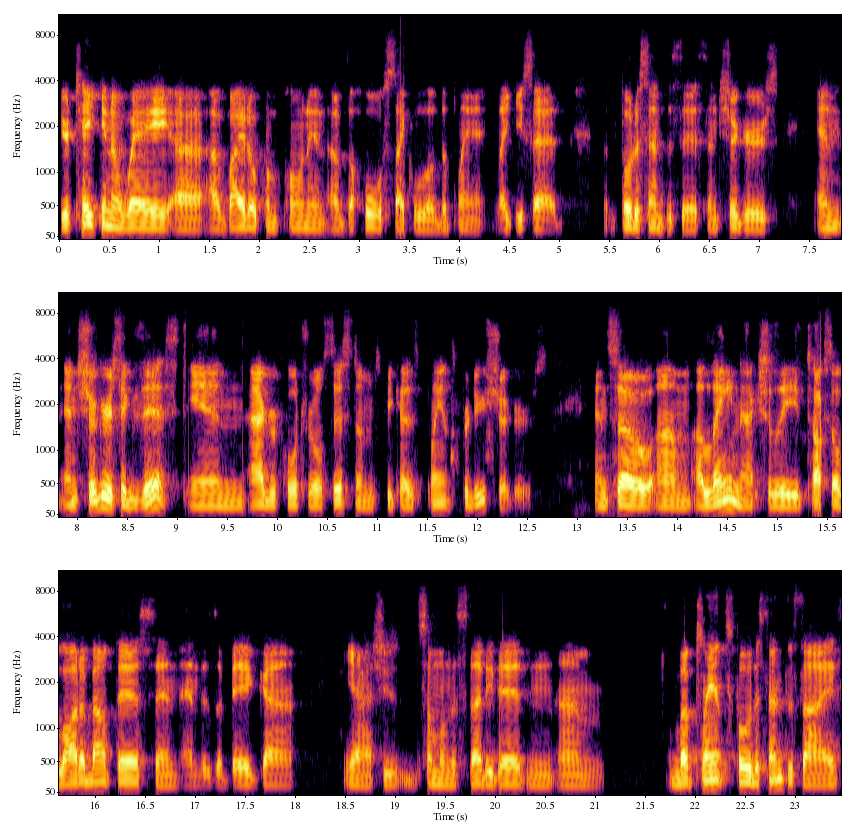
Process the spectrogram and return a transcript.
you're taking away a, a vital component of the whole cycle of the plant, like you said, photosynthesis and sugars. And and sugars exist in agricultural systems because plants produce sugars. And so um, Elaine actually talks a lot about this and, and is a big uh, yeah, she's someone that studied it, and um, but plants photosynthesize,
